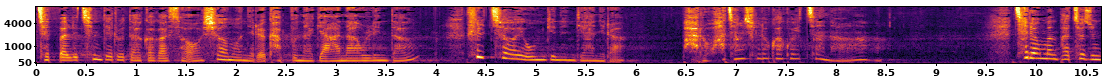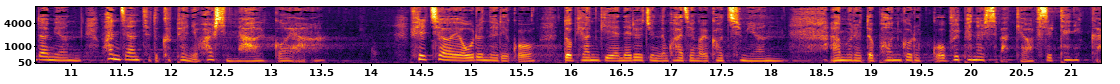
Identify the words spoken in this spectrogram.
재빨리 침대로 다가가서 시어머니를 가뿐하게 안아 올린 다음 휠체어에 옮기는 게 아니라 바로 화장실로 가고 있잖아. 체력만 받쳐준다면 환자한테도 그 편이 훨씬 나을 거야. 휠체어에 오르내리고 또 변기에 내려주는 과정을 거치면 아무래도 번거롭고 불편할 수밖에 없을 테니까.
